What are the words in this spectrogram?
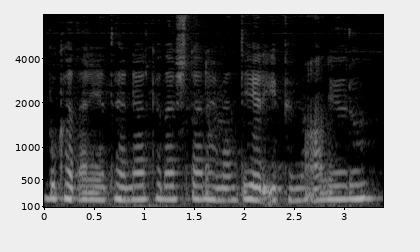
bu kadar yeterli arkadaşlar. Hemen diğer ipimi alıyorum.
